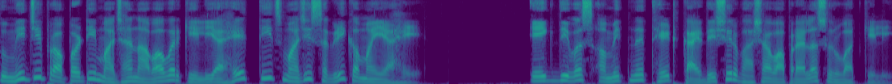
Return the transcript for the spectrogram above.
तुम्ही जी प्रॉपर्टी माझ्या नावावर केली आहे तीच माझी सगळी कमाई आहे. एक दिवस अमितने थेट कायदेशीर भाषा वापरायला सुरुवात केली.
